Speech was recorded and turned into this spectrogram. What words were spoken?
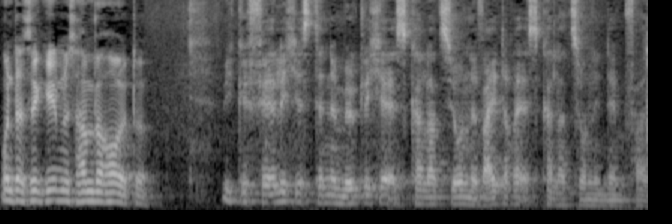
und das Ergebnis haben wir heute. Wie gefährlich ist denn eine mögliche Eskalation, eine weitere Eskalation in dem Fall?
